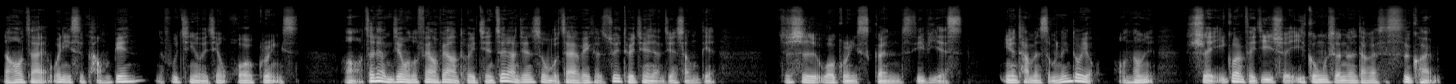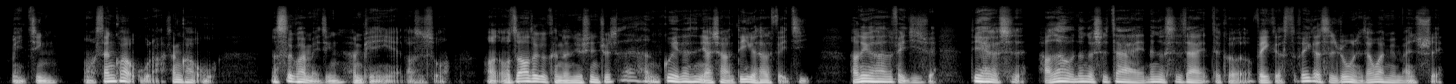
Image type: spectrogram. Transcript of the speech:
然后在威尼斯旁边那附近有一间 Walgreens。哦，这两间我都非常非常推荐。这两间是我在 Vegas 最推荐的两间商店，就是 Walgreens 跟 CVS，因为他们什么东西都有哦。他们水一罐斐济水一公升呢，大概是四块美金哦，三块五啦，三块五。那四块美金很便宜，老实说哦，我知道这个可能有些人觉得很贵，但是你要想，第一个它是斐济，好，第二个它是斐济水，第二个是好的，那个是在那个是在这个 Vegas，Vegas 如果你在外面买水。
